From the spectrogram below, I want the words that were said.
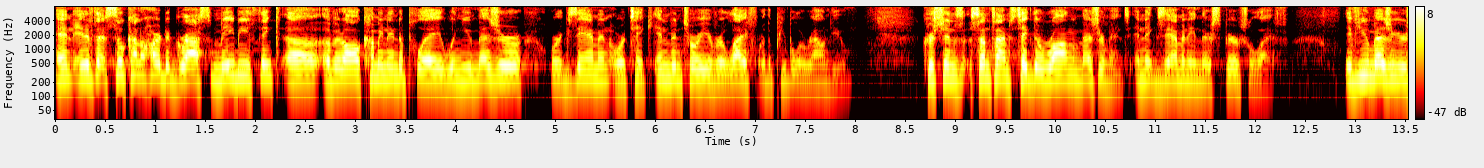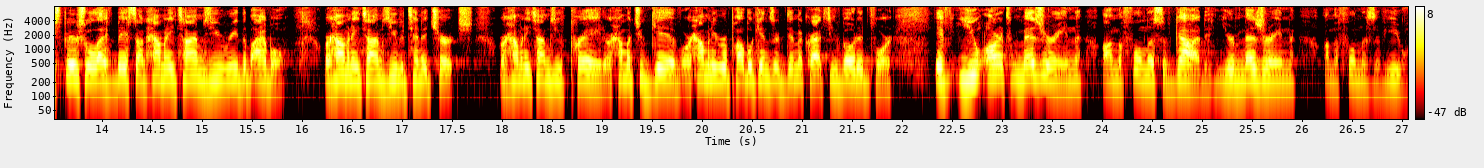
And, and if that's still kind of hard to grasp, maybe think uh, of it all coming into play when you measure or examine or take inventory of your life or the people around you. Christians sometimes take the wrong measurement in examining their spiritual life. If you measure your spiritual life based on how many times you read the Bible, or how many times you've attended church, or how many times you've prayed, or how much you give, or how many Republicans or Democrats you voted for, if you aren't measuring on the fullness of God, you're measuring on the fullness of you.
